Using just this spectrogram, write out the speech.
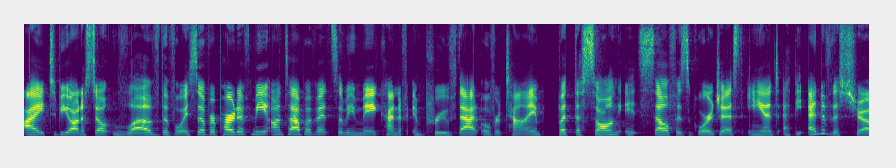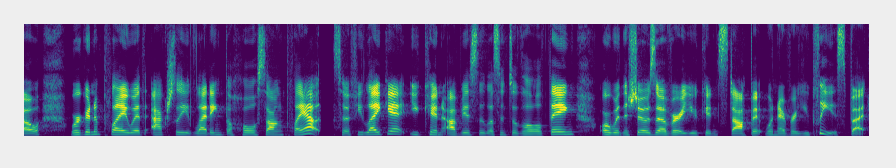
I, to be honest, don't love the voiceover part of me on top of it. So we may kind of improve that over time. But the song itself is gorgeous. And at the end of this show, we're going to play with actually letting the whole song play out. So if you like it, you can obviously listen to the whole thing, or when the show's over, you can stop it whenever you please. But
